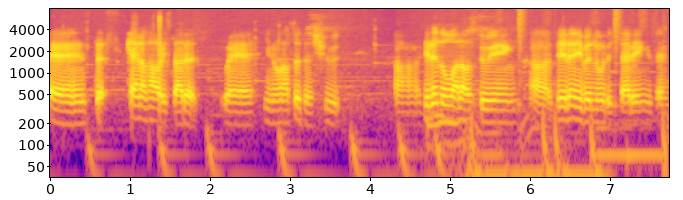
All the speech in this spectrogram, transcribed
And that's kind of how it started, where, you know, after the shoot, uh, didn't know what I was doing, uh, didn't even know the settings, and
